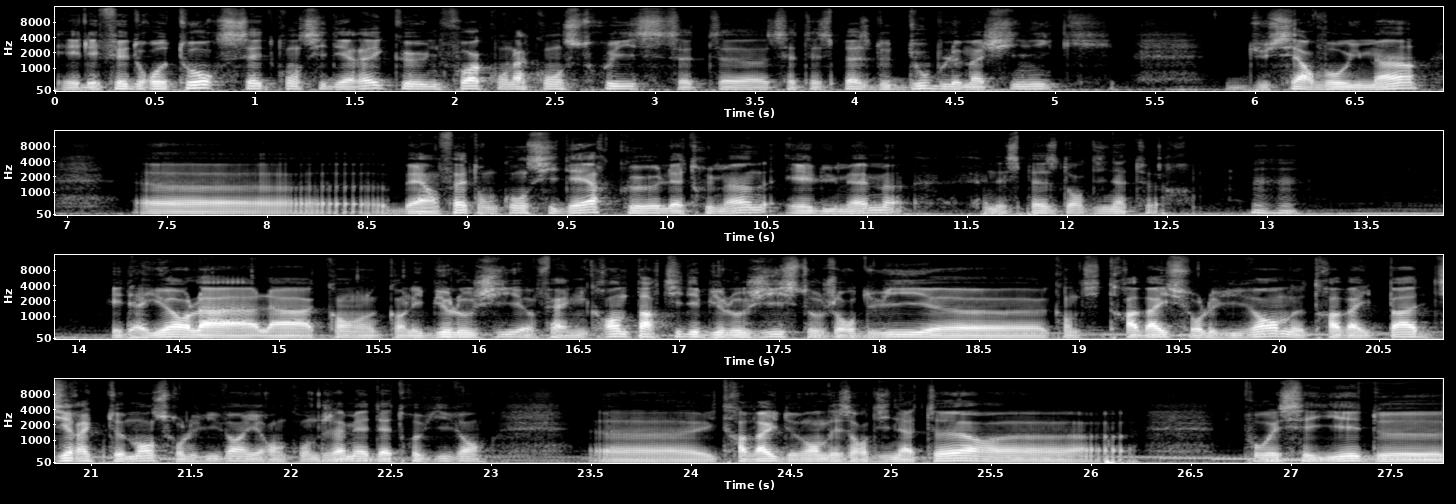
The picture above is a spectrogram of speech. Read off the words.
Et l'effet de retour, c'est de considérer qu'une fois qu'on a construit cette, espèce de double machinique du cerveau humain, ben en fait, on considère que l'être humain est lui-même une espèce d'ordinateur. Mhm. Et d'ailleurs, là, quand, les enfin une grande partie des biologistes aujourd'hui, euh, quand ils travaillent sur le vivant, ne travaillent pas directement sur le vivant. Ils rencontrent jamais d'être vivant. Euh, ils travaillent devant des ordinateurs pour essayer de,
